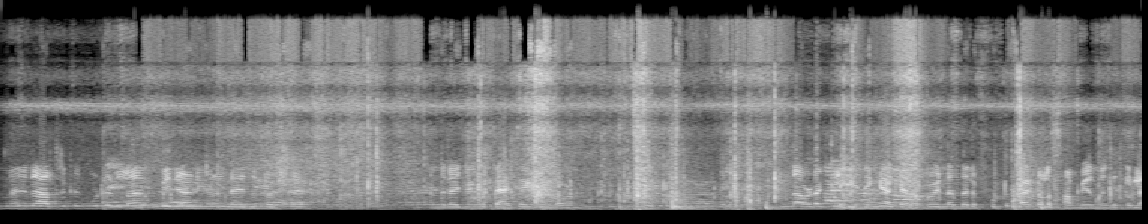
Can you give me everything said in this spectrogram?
ഇന്ന് രാത്രിക്കും കൂടെയുള്ള ബിരിയാണികൾ ഉണ്ടായിരുന്നു പക്ഷേ എന്തായാലും ഞങ്ങൾ പാക്കാക്കി ഉണ്ടാവണം. ഇന്ന് അവിടെ ക്ലീനിങ് ആക്കാൻ അപ്പോൾ പിന്നെ എന്തായാലും ഫുഡ് ഉണ്ടാക്കാനുള്ള സമയമൊന്നും കിട്ടില്ല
